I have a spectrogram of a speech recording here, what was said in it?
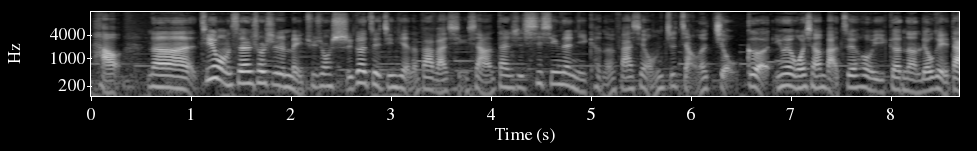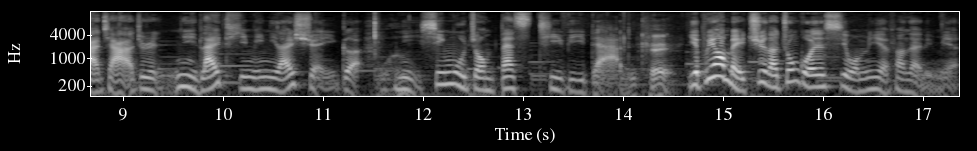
好，那今天我们虽然说是美剧中十个最经典的爸爸形象，但是细心的你可能发现我们只讲了九个，因为我想把最后一个呢留给大家，就是你来提名，你来选一个你心目中 best TV dad，Okay. 也不要美剧了，中国的戏我们也放在里面。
